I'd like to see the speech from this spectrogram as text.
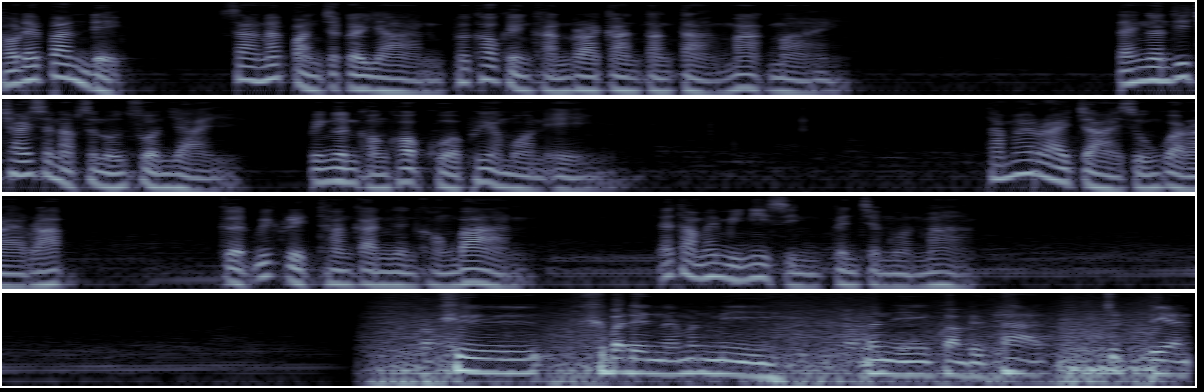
เขาได้ปั้นเด็กสร้างนักปั่นจักรยานเพื่อเข้าแข่งขันรายการต่างๆ มากมาย แต่เงินที่ใช้สนับสนุนส่วนใหญ่ เป็นเงินของครอบครัวพี่อมรเองทำให้รายจ่ายสูงกว่ารายรับ เกิดวิกฤตทางการเงินของบ้าน และทำให้มีหนี้สินเป็นจำนวนมาก คือคือประเด็นนะมันมีมันมีความผิดพลาดจุดเปลี่ยน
